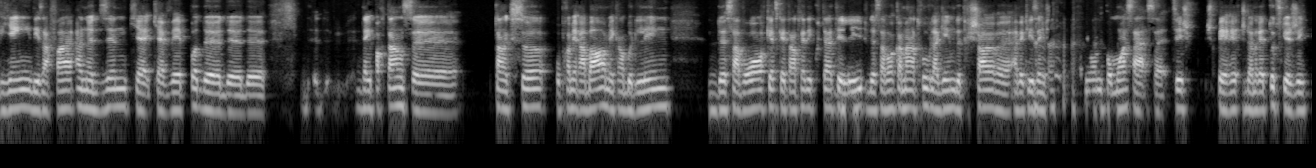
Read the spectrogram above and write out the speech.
rien des affaires anodines qui n'avaient pas de, d'importance euh, tant que ça au premier abord, mais qu'en bout de ligne, de savoir qu'est-ce qu'elle est en train d'écouter à la télé, puis de savoir comment on trouve la game de tricheur euh, avec les invités. Pour moi, ça, ça tu sais, je, je, je donnerais tout ce que j'ai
